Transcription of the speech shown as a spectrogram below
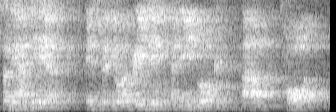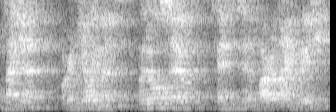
So the idea is that you are reading an e-book um, for pleasure, for enjoyment, but also, since it's in a foreign language,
